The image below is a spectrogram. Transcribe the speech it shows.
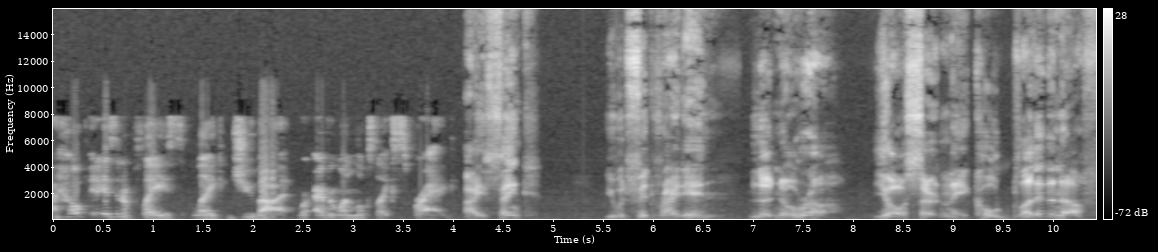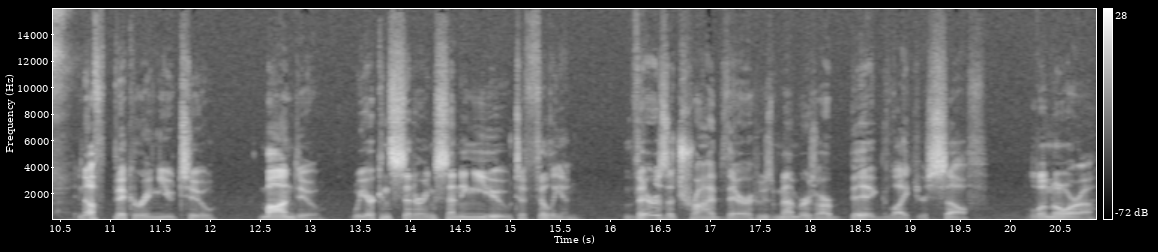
I hope it isn't a place like Jubat where everyone looks like Sprague. I think you would fit right in. Lenora, you're certainly cold blooded enough. Enough bickering, you two. Mondu, we are considering sending you to Filion. There is a tribe there whose members are big like yourself. Lenora,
